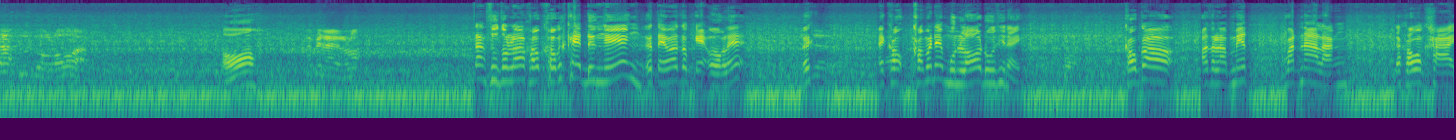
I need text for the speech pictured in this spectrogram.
ตั้งซูมสองล้ออะอ๋อไม่เป็นไรหรอกเนาะตั้งศูนย์สำล้อเขาเขาก็แค่ดึงเองแต่ว่าต้องแกะออกแล้วเอ้ยไอเขาเขาไม่ได้หมุนล้อดูที่ไหนเขาก็เอาตลับเม็ดวัดหน้าหลัง แล้วเขาก็คลาย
